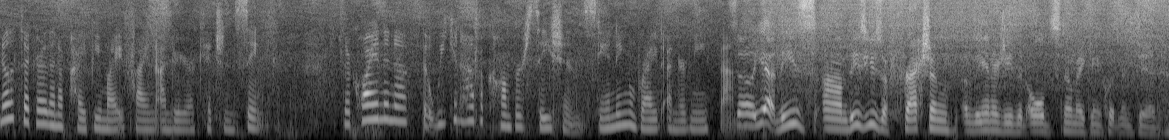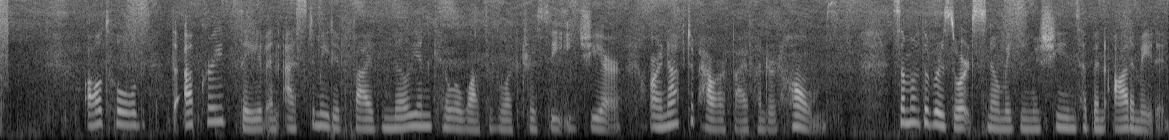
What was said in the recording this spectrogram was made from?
no thicker than a pipe you might find under your kitchen sink. They're quiet enough that we can have a conversation standing right underneath them. So yeah, these um, these use a fraction of the energy that old snowmaking equipment did. All told, the upgrades save an estimated 5 million kilowatts of electricity each year, or enough to power 500 homes. Some of the resort's snowmaking machines have been automated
